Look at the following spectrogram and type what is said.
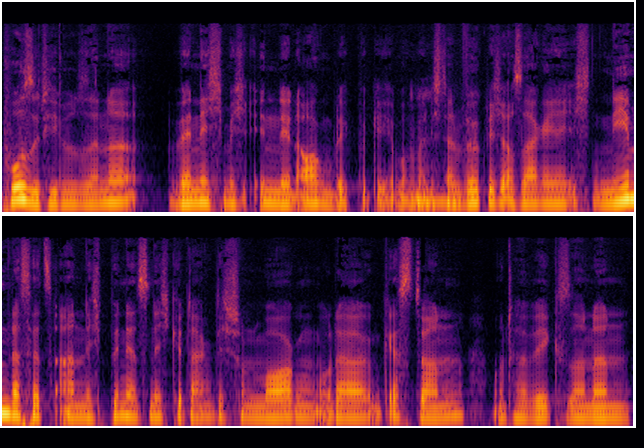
positiven Sinne, wenn ich mich in den Augenblick begebe. Und wenn ich dann mhm. wirklich auch sage, ich nehme das jetzt an, ich bin jetzt nicht gedanklich schon morgen oder gestern unterwegs, sondern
